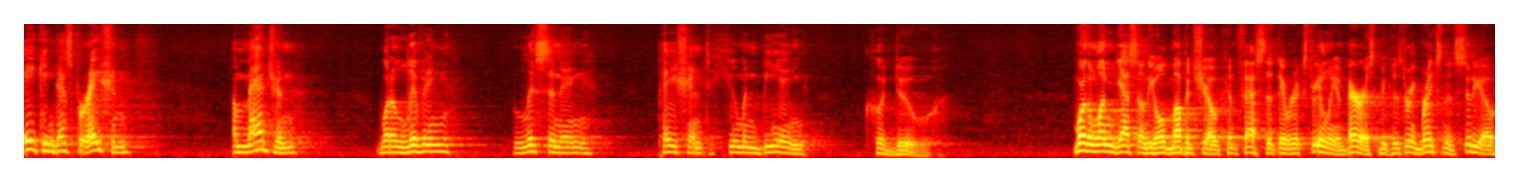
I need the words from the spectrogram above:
aching desperation, imagine what a living, listening, patient human being could do. More than one guest on the old Muppet Show confessed that they were extremely embarrassed because during breaks in the studio,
